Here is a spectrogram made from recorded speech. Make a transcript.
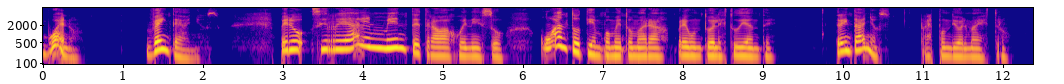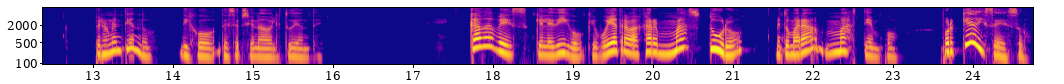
bueno, 20 años. Pero si realmente trabajo en eso, ¿cuánto tiempo me tomará? preguntó el estudiante. 30 años, respondió el maestro. Pero no entiendo, dijo decepcionado el estudiante. Cada vez que le digo que voy a trabajar más duro, me tomará más tiempo. ¿Por qué dice eso?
